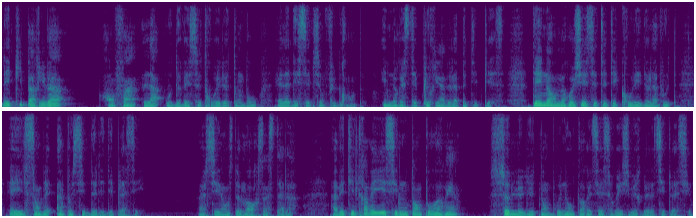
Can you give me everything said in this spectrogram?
l'équipe arriva enfin là où devait se trouver le tombeau, et la déception fut grande. Il ne restait plus rien de la petite pièce. D'énormes rochers s'étaient écroulés de la voûte, et il semblait impossible de les déplacer. Un silence de mort s'installa. Avait-il travaillé si longtemps pour rien? Seul le lieutenant Bruno paraissait se réjouir de la situation.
